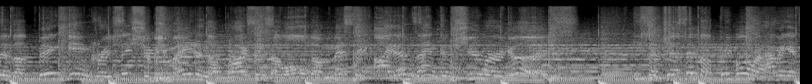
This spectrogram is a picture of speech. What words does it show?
suggested the big increases should be made in the prices of all domestic items and consumer goods. He suggested that people were having it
